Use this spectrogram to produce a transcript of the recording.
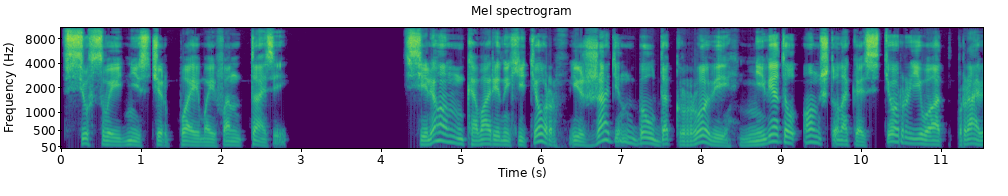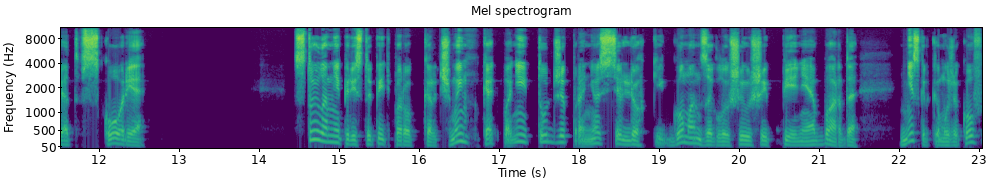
всю свои неисчерпаемой фантазией. Силен, коварен и хитер, и жаден был до крови, не ведал он, что на костер его отправят вскоре. Стоило мне переступить порог корчмы, как по ней тут же пронесся легкий гомон, заглушивший пение барда. Несколько мужиков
